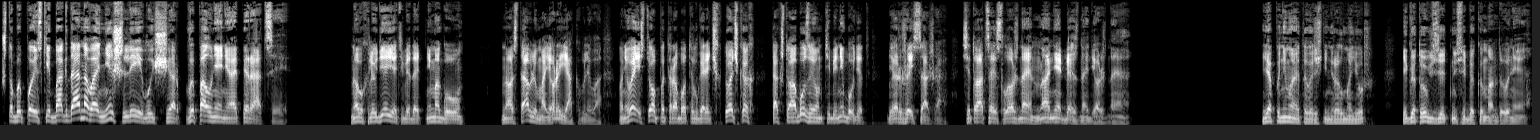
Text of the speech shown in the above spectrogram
чтобы поиски Богданова не шли в ущерб выполнению операции. Новых людей я тебе дать не могу, но оставлю майора Яковлева. У него есть опыт работы в горячих точках, так что обузой он тебе не будет. Держись, Саша. Ситуация сложная, но не безнадежная. Я понимаю, товарищ генерал-майор, и готов взять на себя командование.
